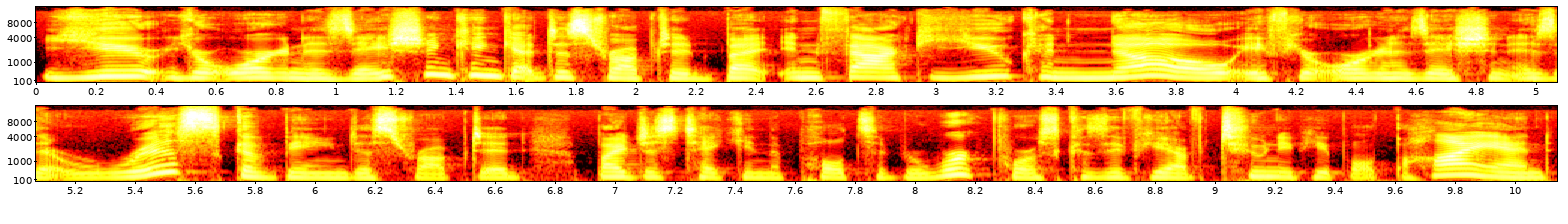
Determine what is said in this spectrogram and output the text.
you your organization can get disrupted, but in fact, you can know if your organization is at risk of being disrupted by just taking the pulse of your workforce because if you have too many people at the high end,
